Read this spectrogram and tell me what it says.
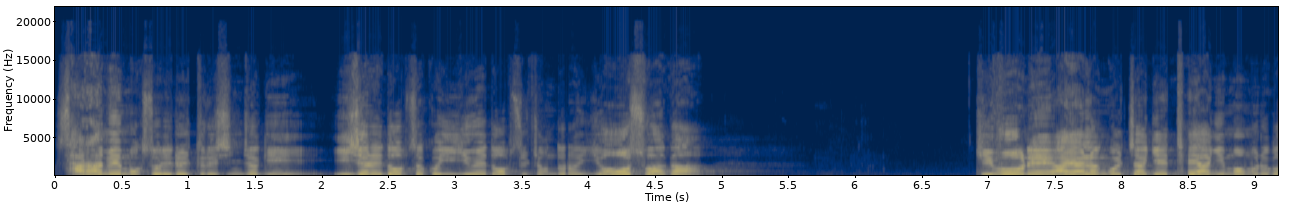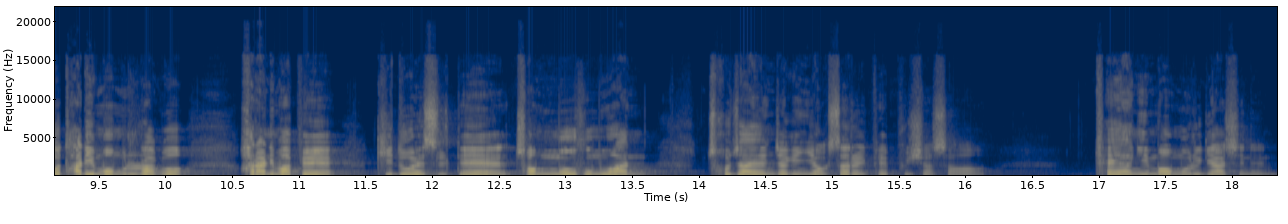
사람의 목소리를 들으신 적이 이전에도 없었고 이후에도 없을 정도로 여수아가 기브온의 아얄란 골짜기에 태양이 머무르고 달이 머무르라고 하나님 앞에 기도했을 때 전무후무한 초자연적인 역사를 베푸셔서 태양이 머무르게 하시는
